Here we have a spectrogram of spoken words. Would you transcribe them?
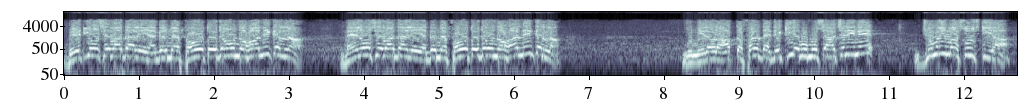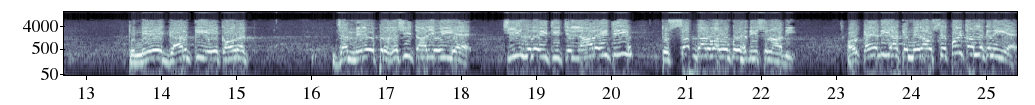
بیٹیوں سے وعدہ لیں، اگر میں فوت ہو جاؤں نوحا نہیں کرنا۔ بہنوں سے وعدہ لیں، اگر میں فوت ہو جاؤں نوحا نہیں کرنا۔ یہ میرا اور آپ کا فرد ہے۔ دیکھیے ابو مساچری نے جو ہی محسوس کیا کہ میرے گھر کی ایک عورت جب میرے اوپر غشی تاری ہوئی ہے، چیخ رہی تھی، چلا رہی تھی، تو سب گھر والوں کو حدیث سنا دی۔ اور کہہ دیا کہ میرا اس سے کوئی تعلق نہیں ہے۔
